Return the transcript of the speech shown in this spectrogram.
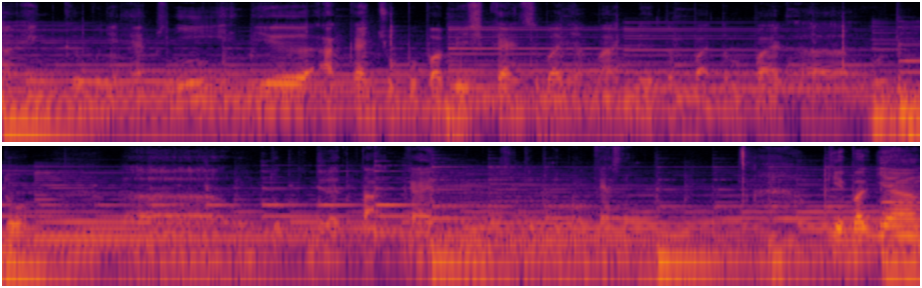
uh, anchor punya apps ni dia akan cuba publishkan sebanyak mana tempat-tempat uh, untuk uh, untuk diletakkan kita punya podcast ni Okey bagi yang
